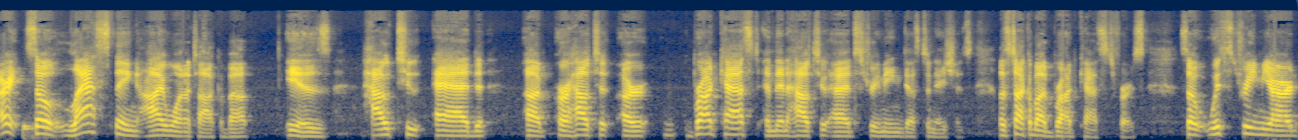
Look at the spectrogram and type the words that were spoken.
All right. So, last thing I want to talk about is how to add uh, or how to or broadcast and then how to add streaming destinations. Let's talk about broadcast first. So, with StreamYard,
